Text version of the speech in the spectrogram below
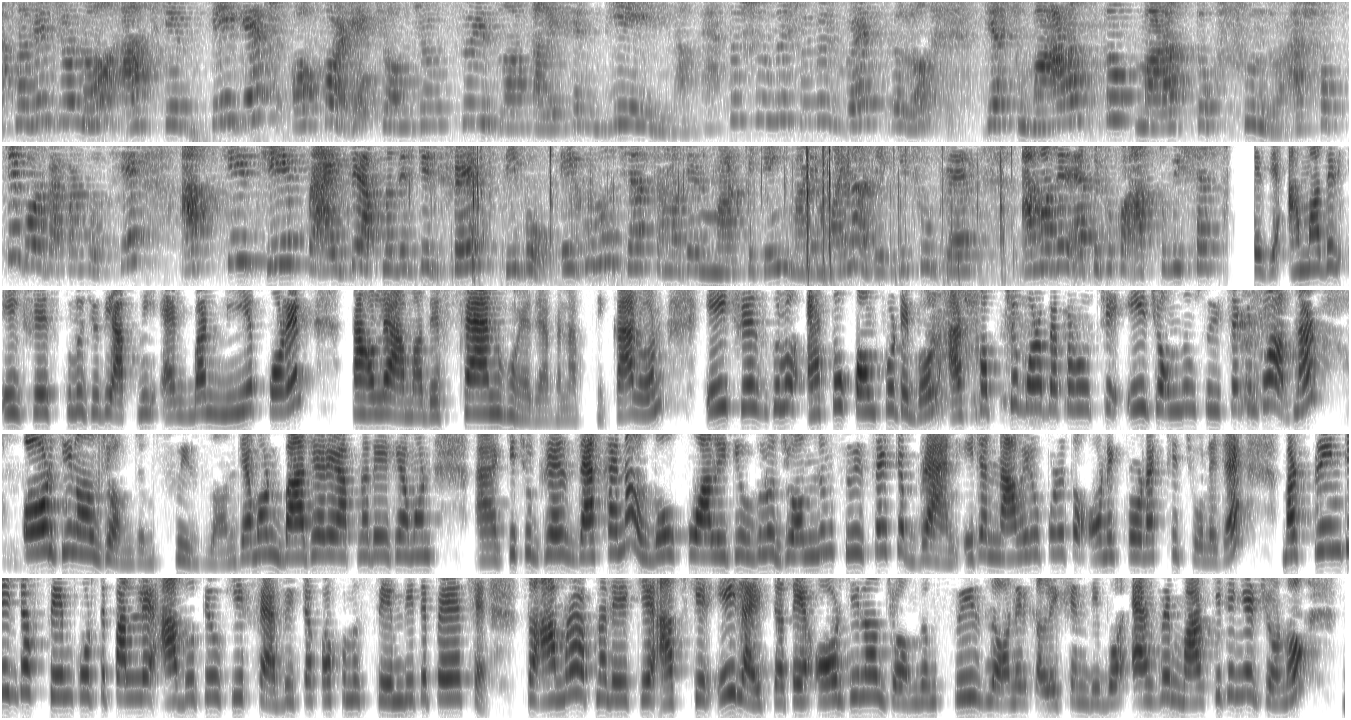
আপনাদের জন্য আজকে বিগেস্ট অফারে চমচম সুইস লং কালেকশন দিয়েই দিলাম। এত সুন্দর সুন্দর ড্রেসগুলো জাস্ট মারাত্মক মারাত্মক সুন্দর। আর সবচেয়ে বড় ব্যাপার হচ্ছে, আজকে যে প্রাইসে আপনাদেরকে ড্রেস দিব, এগুলো জাস্ট আমাদের মার্কেটিং মানে হয় না যে কিছু ড্রেস আমাদের এতটুকু আত্মবিশ্বাস যে আমাদের এই ড্রেসগুলো যদি আপনি একবার নিয়ে পড়েন, তাহলে আমাদের ফ্যান হয়ে যাবেন আপনি। কারণ এই ড্রেসগুলো এত কমফোর্টেবল আর সবচেয়ে বড় ব্যাপার হচ্ছে এই জমজম সুইচটা কিন্তু আপনার অরিজিনাল জমজম সুইচ লন যেমন বাজারে আপনাদের যেমন কিছু ড্রেস দেখায় না লো কোয়ালিটি ওগুলো জমজম সুইচটা একটা ব্র্যান্ড এটার নামের উপরে তো অনেক প্রোডাক্টই চলে যায়। বাট প্রিন্টিংটা সেম করতে পারলে আদতেও কি ফ্যাব্রিকটা কখনো সেম দিতে পেরেছে? সো আমরা আপনাদেরকে আজকের এই লাইভটাতে অরিজিনাল জমজম সুইচ লনের কালেকশন দিব অ্যাজ এ মার্কেটিং এর জন্য,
